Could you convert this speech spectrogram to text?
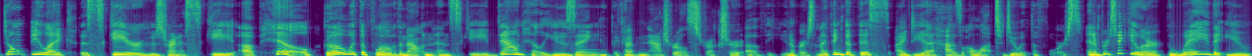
don't be like the skier who's trying to ski uphill. Go with the flow of the mountain and ski downhill using the kind of natural structure of the universe. And I think that this idea has a lot to do with the force. And in particular, the way that you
